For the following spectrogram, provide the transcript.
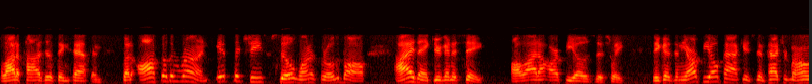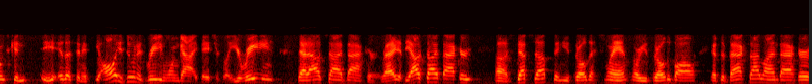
a lot of positive things happen. But off of the run, if the Chiefs still want to throw the ball, I think you're going to see a lot of RPOs this week. Because in the RPO package, then Patrick Mahomes can listen. If all he's doing is reading one guy, basically, you're reading that outside backer, right? If the outside backer uh, steps up, then you throw the slant or you throw the ball. If the backside linebacker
